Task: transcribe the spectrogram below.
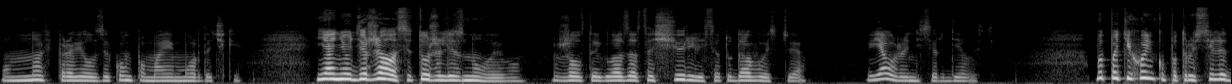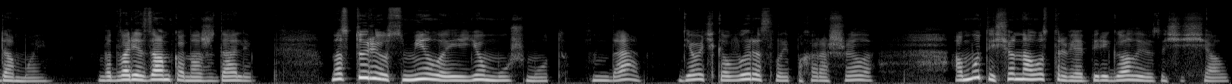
Он вновь провел языком по моей мордочке. Я не удержалась и тоже лизнула его. Желтые глаза сощурились от удовольствия. Я уже не сердилась. Мы потихоньку потрусили домой. Во дворе замка нас ждали. Насториус Мила и ее муж Мут. Да, девочка выросла и похорошела, а Мут еще на острове оберегал ее, защищал.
